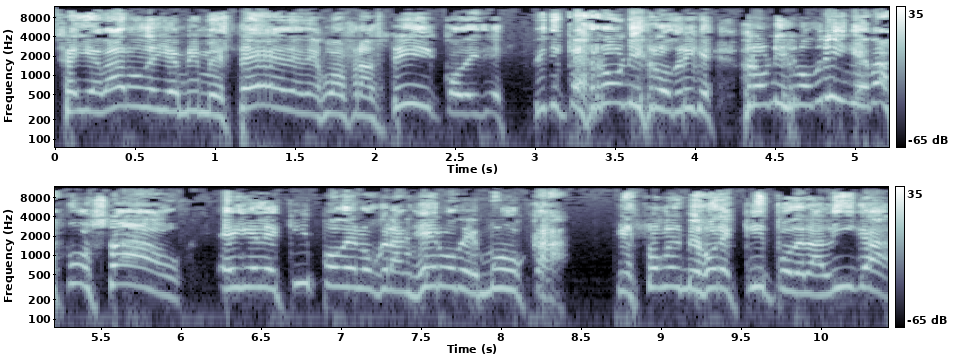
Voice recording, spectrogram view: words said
se llevaron de Yemí Mercedes, de Juan Francisco, de, de, que Ronnie Rodríguez. Ronnie Rodríguez va forzado en el equipo de los granjeros de Moca, que son el mejor equipo de la liga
